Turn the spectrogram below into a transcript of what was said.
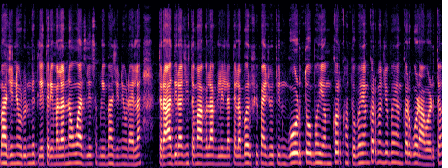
भाजी निवडून घेतली तरी मला नऊ वाजले सगळी भाजी निवडायला. तर आदिराज इथं मागं लागलेला. त्याला बर्फी पाहिजे होती गोड तो भयंकर खातो. भयंकर म्हणजे भयंकर गोड आवडतं.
